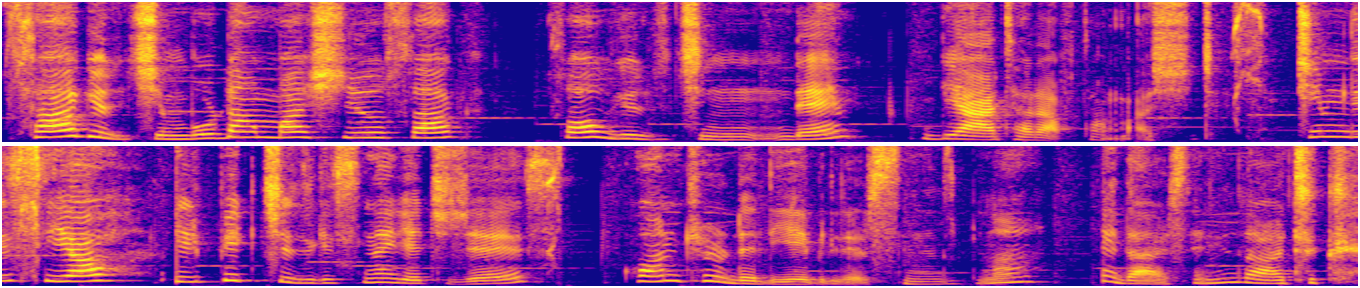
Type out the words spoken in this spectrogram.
sağ göz için buradan başlıyorsak sol göz için de diğer taraftan başlayacağız. Şimdi siyah kirpik çizgisine geçeceğiz. Kontür de diyebilirsiniz buna. Ne derseniz artık.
